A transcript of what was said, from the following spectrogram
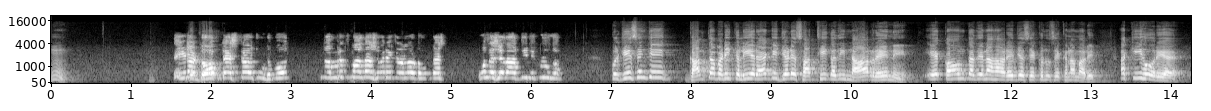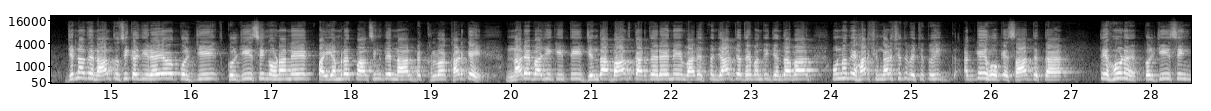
ਹੂੰ। ਤੇ ਜਿਹੜਾ ਡੋਪ ਟੈਸਟ ਆ ਉਹ ਝੂਠ ਬੋਲ ਅੰਮ੍ਰਿਤਪਾਲ ਦਾ ਸਵੇਰੇ ਕਰਾ ਲਓ ਡੋਪ ਟੈਸਟ। ਉਹ ਨਸ਼ੇ ਦਾ ਆਦੀ ਨਿਕਲੂਗਾ। ਕੁਲਜੀਤ ਸਿੰਘ ਜੀ ਗੱਲ ਤਾਂ ਬੜੀ ਕਲੀਅਰ ਹੈ ਕਿ ਜਿਹੜੇ ਸਾਥੀ ਕਦੀ ਨਾਲ ਰਹੇ ਨੇ ਇਹ ਕੌਮ ਕਦੇ ਨਾ ਹਾਰੇ ਜੇ ਸਿੱਖ ਨੂੰ ਸਿੱਖ ਨਾ ਮਾਰੇ। ਆ ਕੀ ਹੋ ਰਿਹਾ ਹੈ? ਜਿਨ੍ਹਾਂ ਦੇ ਨਾਲ ਤੁਸੀਂ ਕਦੀ ਰਹੇ ਹੋ ਕੁਲਜੀਤ ਕੁਲਜੀਤ ਸਿੰਘ ਉਹਨਾਂ ਨੇ ਭਾਈ ਅੰਮ੍ਰਿਤਪਾਲ ਸਿੰਘ ਦੇ ਨਾਲ ਖੜ ਕੇ ਨਾਅਰੇਬਾਜ਼ੀ ਕੀਤੀ ਜਿੰਦਾਬਾਦ ਕਰਦੇ ਰਹੇ ਨੇ ਵਾਰਿਸ ਪੰਜਾਬ ਜਥੇਬੰਦੀ ਜਿੰਦਾਬਾਦ ਉਹਨਾਂ ਦੇ ਹਰ ਸੰਘਰਸ਼ ਦੇ ਵਿੱਚ ਤੁਸੀਂ ਅੱਗੇ ਹੋ ਕੇ ਸਾਥ ਦਿੱਤਾ। ਤੇ ਹੁਣ ਕੁਲਜੀਤ ਸਿੰਘ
